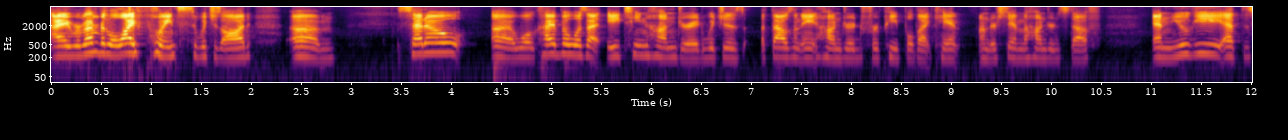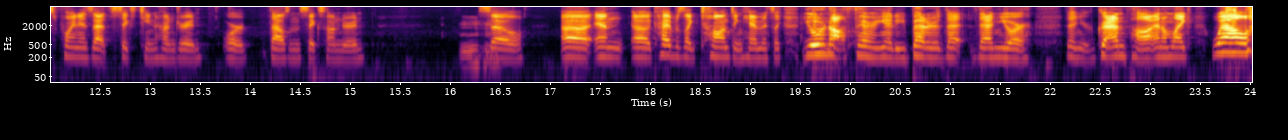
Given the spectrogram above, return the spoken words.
I remember the life points which is odd um Seto uh well Kaiba was at 1800 which is 1800 for people that can't understand the 100 stuff and Yugi at this point is at 1600 or 1600 Mhm. so uh and uh Kaiba's like taunting him. It's like you're not faring any better that than your than your grandpa. And I'm like well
